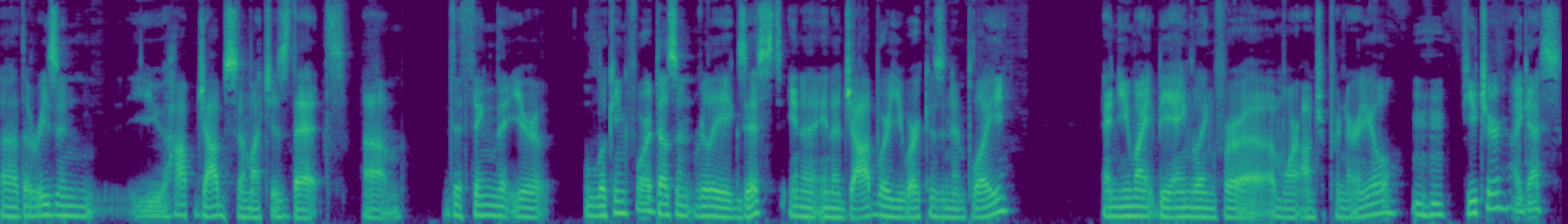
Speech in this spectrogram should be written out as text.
uh, the reason you hop jobs so much is that um, the thing that you're looking for doesn't really exist in a in a job where you work as an employee, and you might be angling for a, a more entrepreneurial hmm future, I guess.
